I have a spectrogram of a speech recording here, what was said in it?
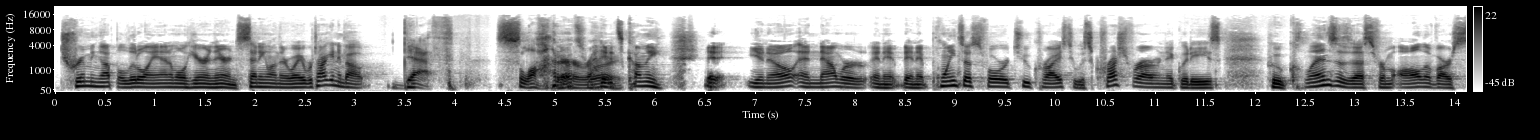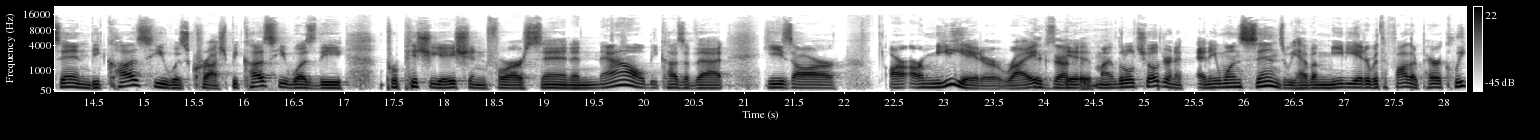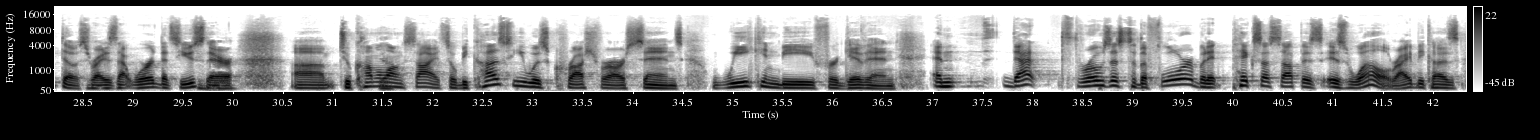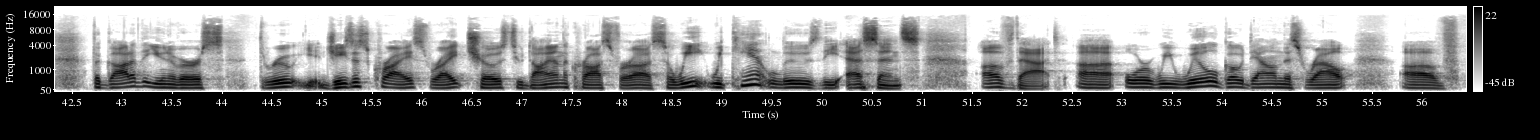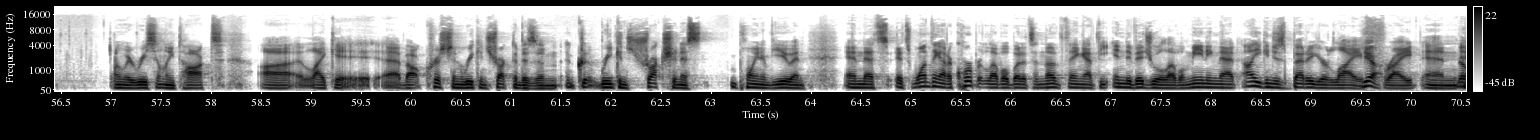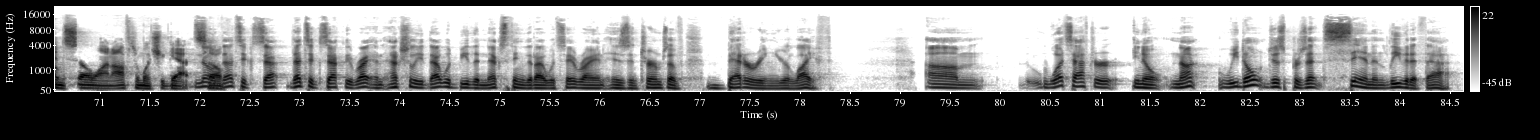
trimming up a little animal here and there and sending on their way. We're talking about death, slaughter. Right? right? It's coming. It, you know and now we're and it and it points us forward to christ who was crushed for our iniquities who cleanses us from all of our sin because he was crushed because he was the propitiation for our sin and now because of that he's our our, our mediator, right? Exactly. It- my little children, if anyone sins, we have a mediator with the Father, Parakletos, right? Is that word that's used there um, to come alongside. So because he was crushed for our sins, we can be forgiven. And that throws us to the floor, but it picks us up as, as well, right? Because the God of the universe through Jesus Christ, right, chose to die on the cross for us. So we we can't lose the essence of that, uh, or we will go down this route of. And we recently talked, uh, like uh, about Christian reconstructivism, reconstructionist point of view, and and that's it's one thing at a corporate level, but it's another thing at the individual level, meaning that oh, you can just better your life, Yeah. right, and and so on. Often, what you get. No, so that's exact. That's exactly right. And actually, that would be the next thing that I would say, Ryan, is in terms of bettering your life. Um, what's after? You know, not we don't just present sin and leave it at that.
